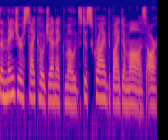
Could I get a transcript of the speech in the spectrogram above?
The major psychogenic modes described by deMause are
